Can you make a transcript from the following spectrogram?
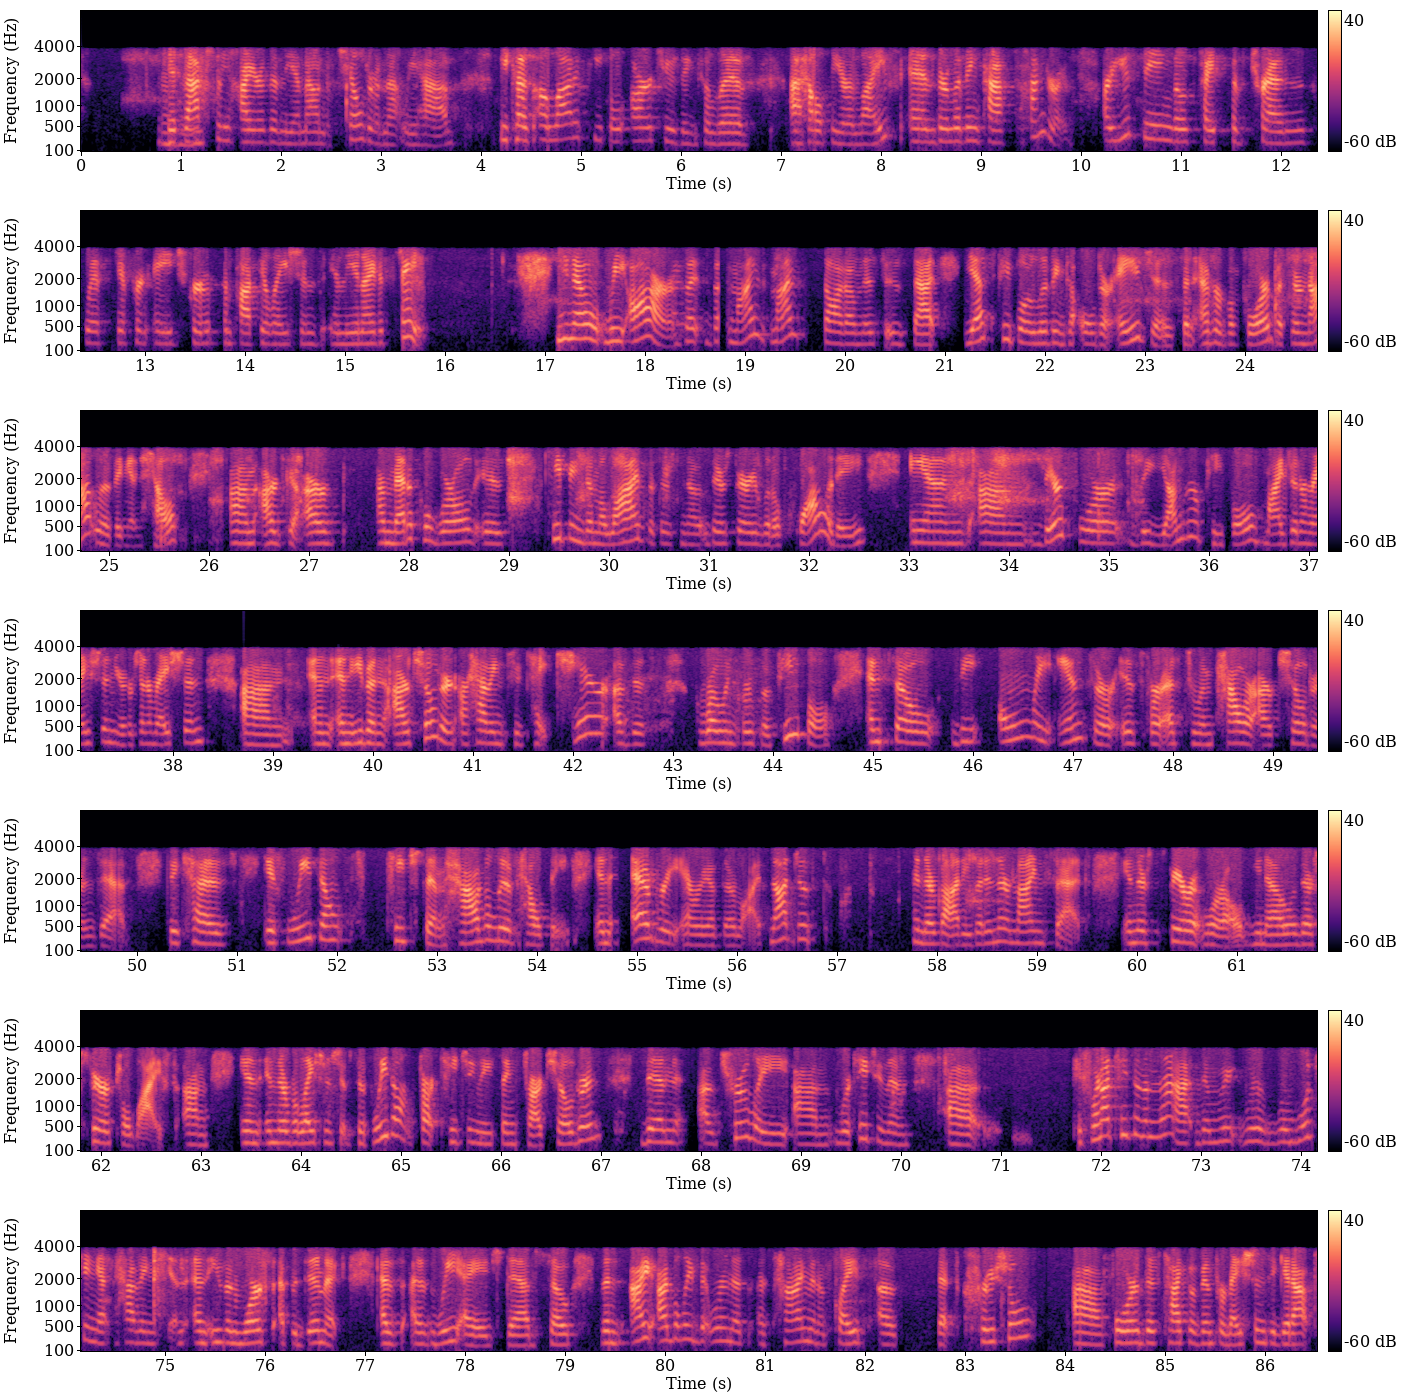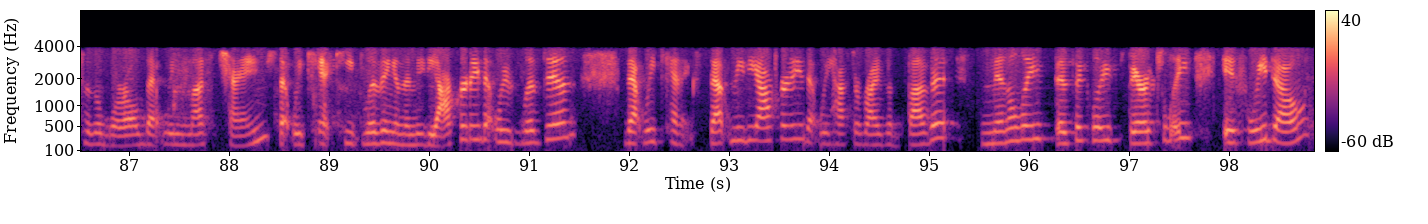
Mm-hmm. It's actually higher than the amount of children that we have because a lot of people are choosing to live a healthier life and they're living past 100. Are you seeing those types of trends with different age groups and populations in the United States? You know, we are, but but my my thought on this is that yes, people are living to older ages than ever before, but they're not living in health. Um, our our our medical world is keeping them alive, but there's no there's very little quality, and um, therefore the younger people, my generation, your generation, um, and and even our children are having to take care of this growing group of people. And so the only answer is for us to empower our children, Deb, because if we don't teach them how to live healthy in every area of their life, not just in their body, but in their mindset, in their spirit world, you know, their spiritual life, um, in in their relationships. If we don't start teaching these things to our children, then uh, truly um, we're teaching them uh, if we're not teaching them that, then we, we're we're looking at having an, an even worse epidemic as as we age, Deb. So then I I believe that we're in a, a time and a place of that's crucial uh, for this type of information to get out to the world that we must change, that we can't keep living in the mediocrity that we've lived in, that we can accept mediocrity, that we have to rise above it mentally, physically, spiritually. If we don't,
